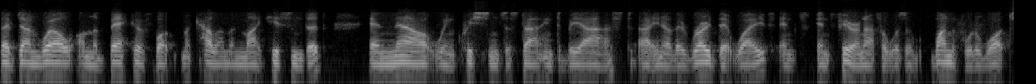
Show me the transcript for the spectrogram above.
they've done well on the back of what McCullum and Mike Hesson did, and now when questions are starting to be asked, uh, you know they rode that wave, and and fair enough, it was a wonderful to watch,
